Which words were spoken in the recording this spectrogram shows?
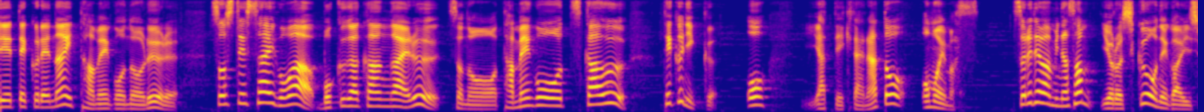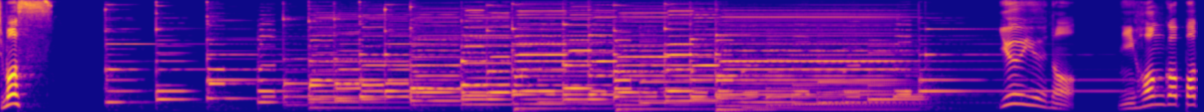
えてくれないタメ語のルール。そして最後は僕が考えるそのタメ語を使うテクニックをやっていきたいなと思います。それでは皆さんよろしくお願いします。ゆうゆうの日本語ポッ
